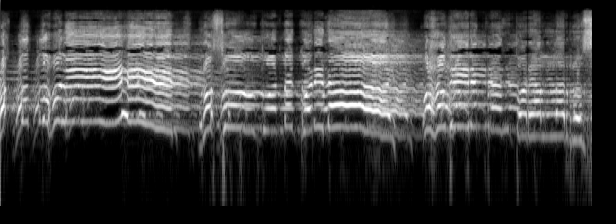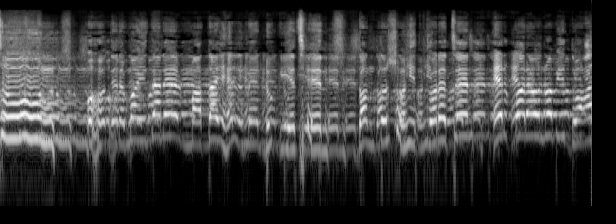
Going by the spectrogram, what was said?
রক্তাক্ত হলেন। রসুল দোয়াটা করে নাই। ওহদের প্রান্তরে আল্লাহর রসুল। ওহদের ময়দানের মাথায় হেলমেট ঢুকিয়েছেন দন্ত শহীদ করেছেন। এরপরেও নবী দোয়া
